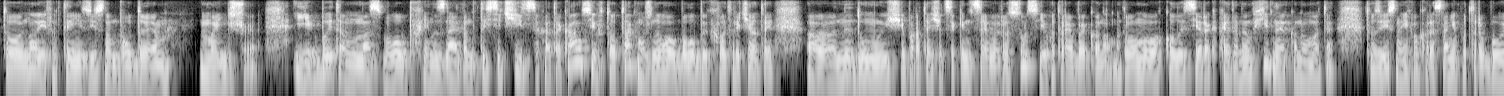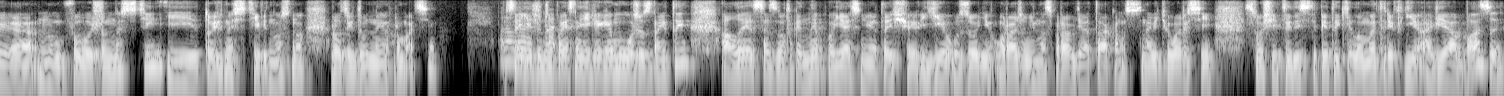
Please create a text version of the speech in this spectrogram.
то ну ефективність, звісно, буде меншою. І якби там у нас було б я не знаю там тисячі цих атакамсів, то так можливо було б їх витрачати, е, не думаючи про те, що це кінцевий ресурс, його треба економити. В умовах, коли ці ракети необхідно економити, то звісно їх використання потребує ну виваженості і точності відносно розвідувальної інформації. Пане Це єдине пояснення, яке я можу знайти, але це знов таки не пояснює те, що є у зоні ураження насправді атакамс навіть у версії 165 кілометрів є авіабази.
